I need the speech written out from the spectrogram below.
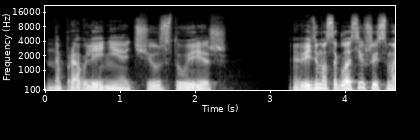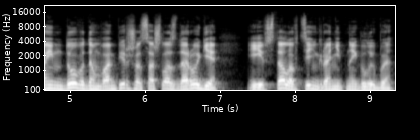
«Направление чувствуешь?» Видимо, согласившись с моим доводом, вампирша сошла с дороги и встала в тень гранитной глыбы.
